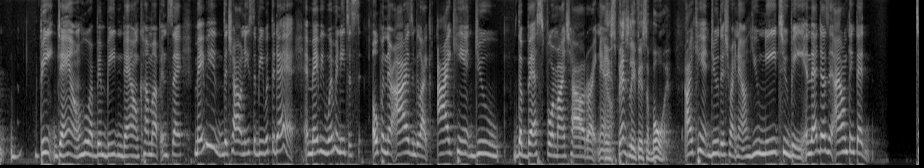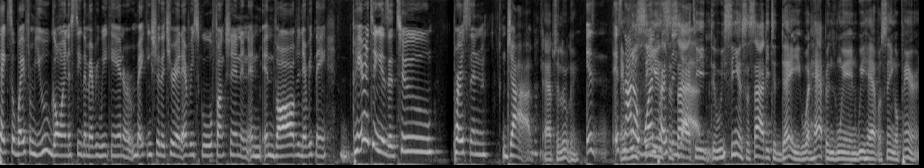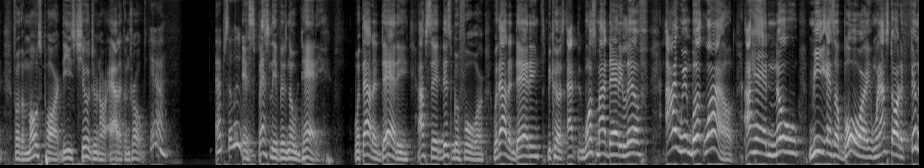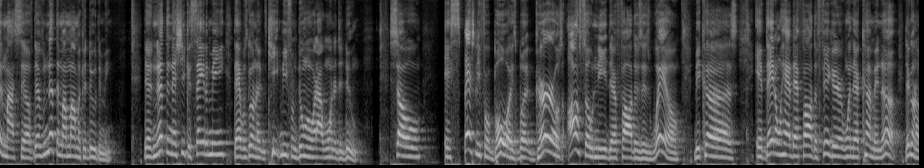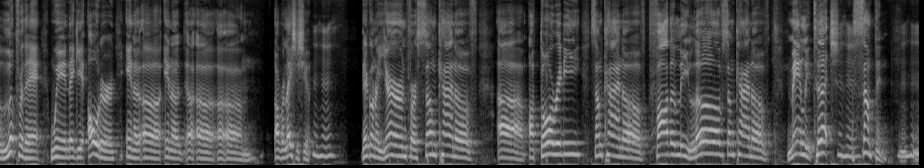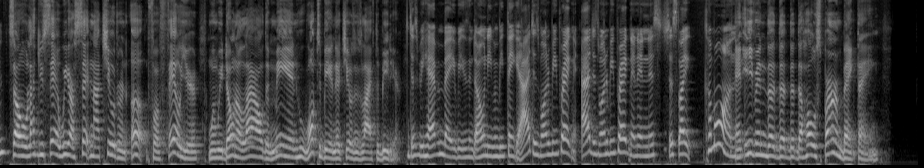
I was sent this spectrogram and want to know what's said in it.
beat down, who have been beaten down, come up and say, maybe the child needs to be with the dad. And maybe women need to open their eyes and be like, I can't do the best for my child right now. especially if it's a boy. I can't do this right now. You need to be. And that doesn't, I don't think that takes away from you going to see them every weekend or making sure that you're at every school function and, and involved in everything. Parenting is a two person job. Absolutely. It's it's And not a one person society, job. We see in society today what happens when we have a single parent. For the most part, these children are out of control, Yeah. Absolutely. especially if there's no daddy. Without a daddy, I've said this before. Without a daddy, because I, once my daddy left, I went buck wild. I had no me as a boy. When I started feeling myself, there was nothing my mama could do to me. There's nothing that she could say to me that was going to keep me from doing what I wanted to do. So, especially for boys, but girls also need their fathers as well because if they don't have that father figure when they're coming up, they're going to look for that when they get older in a uh, in a uh, uh, uh, um, a relationship. They're going to yearn for some kind of uh, authority, some kind of fatherly love, some kind of manly touch, something. Mm-hmm. So, like you said, we are setting our children up for failure when we don't allow the men who want to be in their children's life to be there. just be having babies and don't even be thinking, I just want to be pregnant. I just want to be pregnant. And it's just like, come on. And even the the, the, the whole sperm bank thing.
